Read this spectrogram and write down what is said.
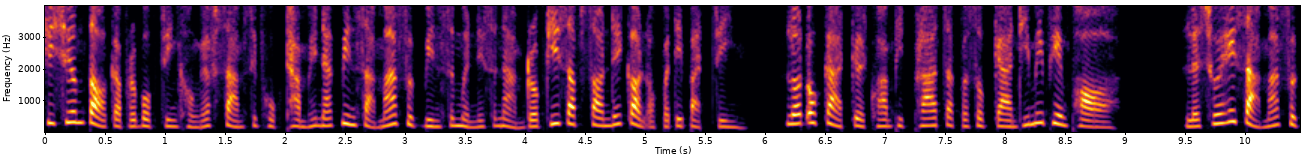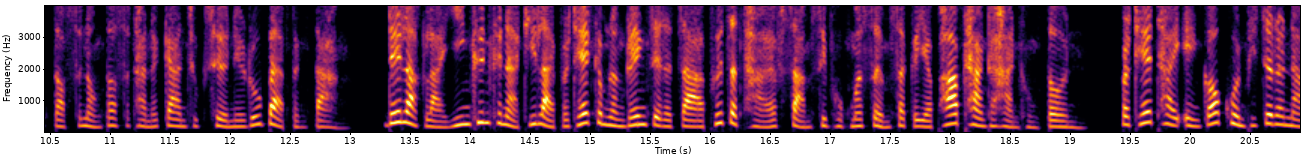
ที่เชื่อมต่อกับระบบจริงของ F36 ทำให้นักบินสามารถฝึกบินเสมือนในสนามรบที่ซับซ้อนได้ก่อนออกปฏิบัติจริง ลดโอกาสเกิดความผิดพลาดจากประสบการณ์ที่ไม่เพียงพอ และช่วยให้สามารถฝึกตอบสนองต่อสถานการณ์ฉุกเฉินในรูปแบบต่างๆ ได้หลากหลายยิ่งขึ้นขณะที่หลายประเทศกำลังเร่งเจรจาเพื่อจัดหา F36 มาเสริมศักยภาพทางทหารของตน ประเทศไทยเองก็ควรพิจารณา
